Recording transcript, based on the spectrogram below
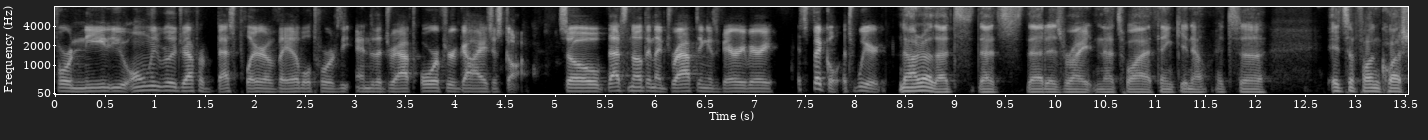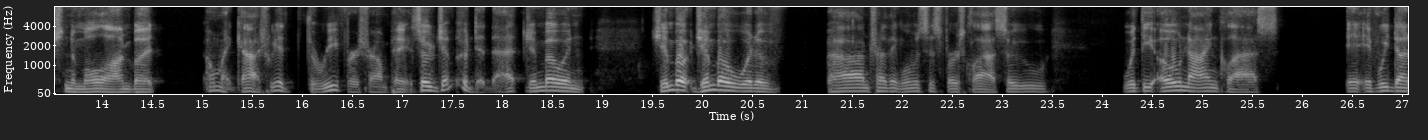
for need. You only really draft for best player available towards the end of the draft, or if your guy is just gone. So that's another thing. Like drafting is very, very it's fickle. It's weird. No, no, that's that's that is right, and that's why I think you know it's a it's a fun question to mull on. But oh my gosh, we had three first round picks. So Jimbo did that. Jimbo and Jimbo Jimbo would have. Uh, I'm trying to think when was his first class. So with the 09 class, if we'd done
